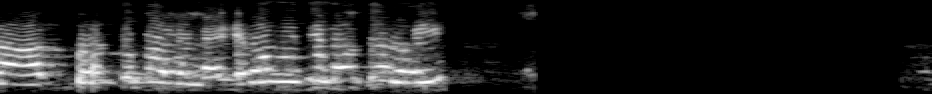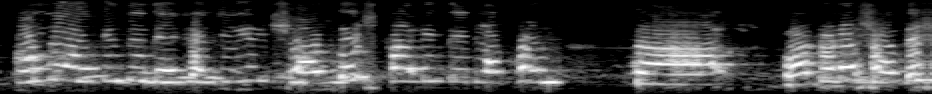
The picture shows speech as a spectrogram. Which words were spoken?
না ধরতে পারলেন না। এবং ইতিমধ্যে আমরা কিন্তু দেখেছি যখন ঘটনা সন্দেশ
